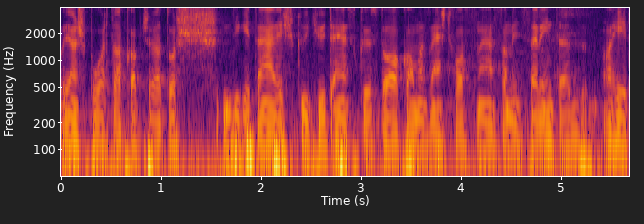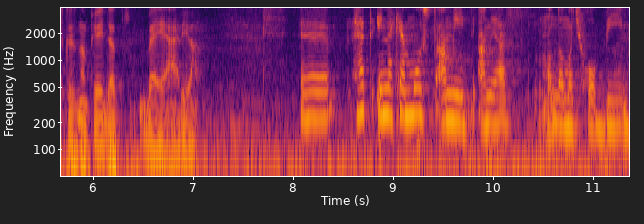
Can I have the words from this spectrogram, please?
olyan sporttal kapcsolatos digitális kütyűt, eszközt, alkalmazást használsz, ami szerinted a hétköznapjaidat bejárja? Hát én nekem most, ami, ami azt mondom, hogy hobbi,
